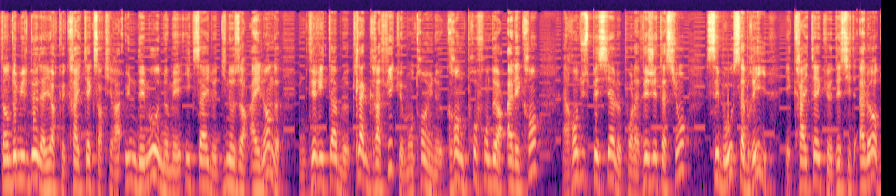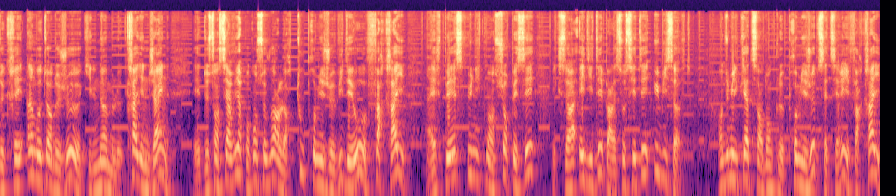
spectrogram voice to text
C'est en 2002 d'ailleurs que Crytek sortira une démo nommée Exile Dinosaur Island, une véritable claque graphique montrant une grande profondeur à l'écran, un rendu spécial pour la végétation, c'est beau, ça brille, et Crytek décide alors de créer un moteur de jeu qu'il nomme le CryEngine, et de s'en servir pour concevoir leur tout premier jeu vidéo, Far Cry, un FPS uniquement sur PC et qui sera édité par la société Ubisoft. En 2004 sort donc le premier jeu de cette série, Far Cry,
